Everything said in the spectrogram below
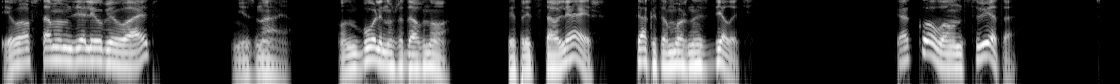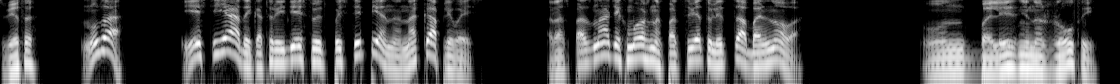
Его в самом деле убивают? Не знаю. Он болен уже давно. Ты представляешь, как это можно сделать? Какого он цвета? Цвета? Ну да. Есть яды, которые действуют постепенно, накапливаясь. Распознать их можно по цвету лица больного. Он болезненно желтый,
